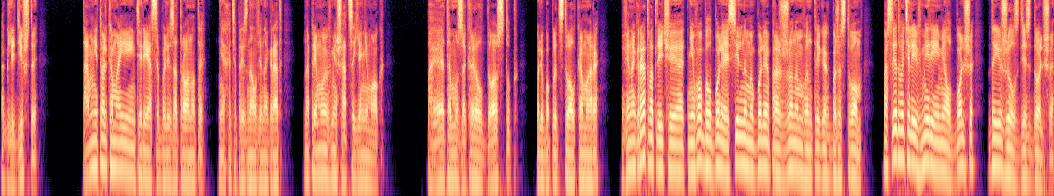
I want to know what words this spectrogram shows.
А глядишь ты...» «Там не только мои интересы были затронуты», — нехотя признал Виноград. «Напрямую вмешаться я не мог». «Поэтому закрыл доступ?» — полюбопытствовал Камара. Виноград, в отличие от него, был более сильным и более прожженным в интригах божеством. Последователей в мире имел больше, да и жил здесь дольше.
